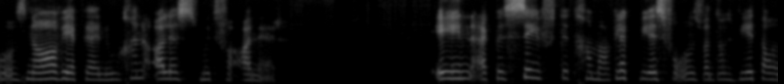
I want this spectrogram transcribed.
ons naweke en hoe gaan alles moet verander? En ek besef dit gaan maklik wees vir ons want ons weet al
